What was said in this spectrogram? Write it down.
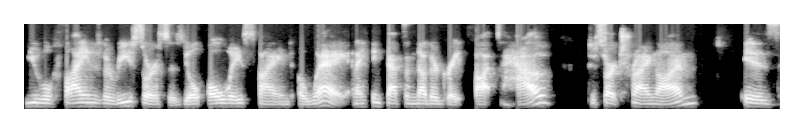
you will find the resources. You'll always find a way. And I think that's another great thought to have to start trying on is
